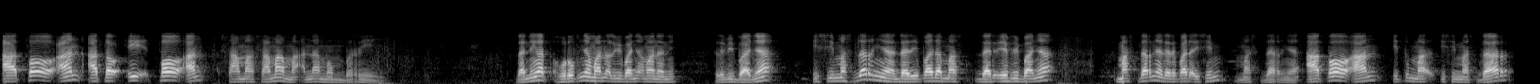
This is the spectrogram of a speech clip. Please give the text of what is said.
atoan atau itoan sama-sama makna memberi. Dan ingat hurufnya mana lebih banyak mana nih? Lebih banyak isi masdarnya daripada mas dari lebih banyak masdarnya daripada isim masdarnya. Atoan itu isi masdar,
